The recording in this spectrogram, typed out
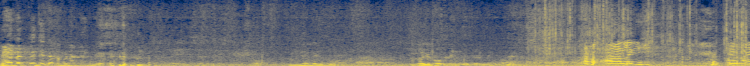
મેં નથી પીધી ને એટલે મને લઈ દે. મને લઈ દે. લોલીપોપ લઈ દે. આ લઈ. એમને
